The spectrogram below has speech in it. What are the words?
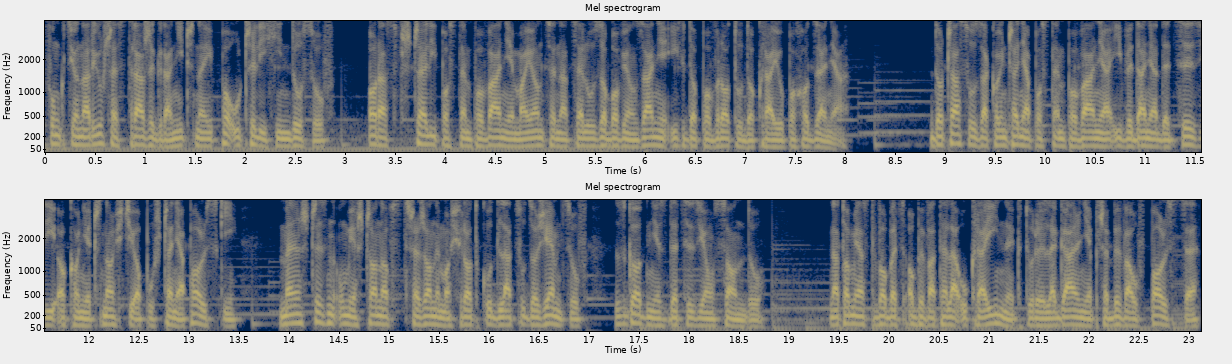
funkcjonariusze Straży Granicznej pouczyli Hindusów oraz wszczęli postępowanie mające na celu zobowiązanie ich do powrotu do kraju pochodzenia. Do czasu zakończenia postępowania i wydania decyzji o konieczności opuszczenia Polski, mężczyzn umieszczono w strzeżonym ośrodku dla cudzoziemców zgodnie z decyzją sądu. Natomiast wobec obywatela Ukrainy, który legalnie przebywał w Polsce,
